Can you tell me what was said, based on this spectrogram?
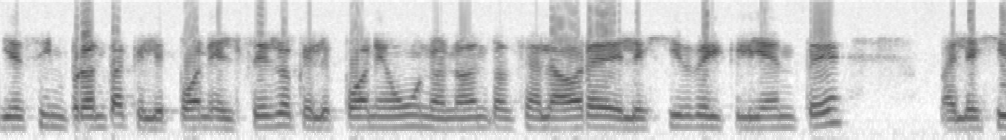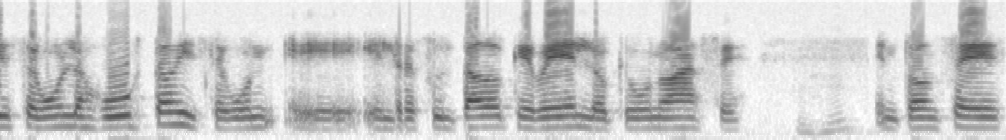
esa impronta que le pone, el sello que le pone uno, ¿no? Entonces a la hora de elegir del cliente, va a elegir según los gustos y según el resultado que ve en lo que uno hace. Entonces,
